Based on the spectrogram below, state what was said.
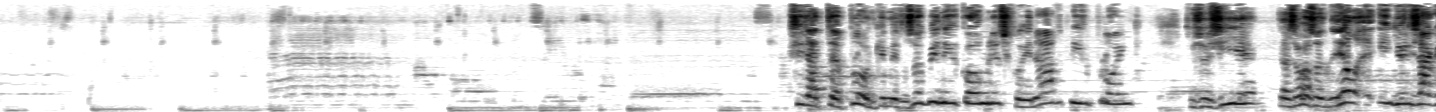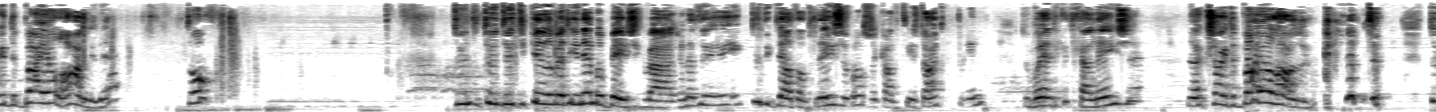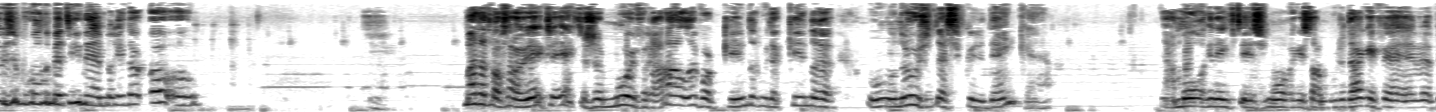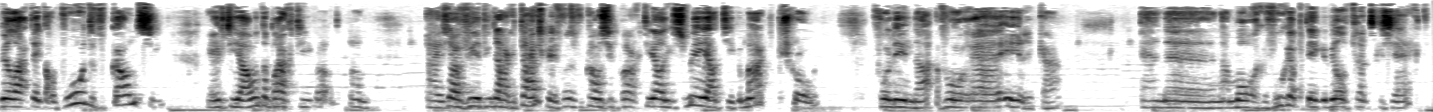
Ik zie dat uh, Plonk inmiddels ook binnengekomen is. Goedenavond, lieve Plonk. Dus zo zie je, dat was een heel, jullie zagen de bij al hangen, hè? Toch? Toen, toen, toen die kinderen met die nummer bezig waren. Dat, ik, toen ik dat aan het lezen was, ik had het eerst uitgeprint. Toen ben ik het gaan lezen. Nou, ik zag de bij al hangen. toen ze begonnen met die nummer. Ik oh oh. Maar dat was nou echt, echt dus een mooi verhaal hè, voor kinderen. Hoe dat kinderen, hoe onnozel dat ze kunnen denken. Hè. Ja, morgen, heeft, is, morgen is dan moederdag. Heeft, uh, Willard heeft al voor de vakantie. Heeft hij al, want dan bracht hij... Want, dan, hij zou 14 dagen thuis geweest. Voor de vakantie bracht hij al iets mee. Had hij gemaakt op school. Voor Linda, voor uh, Erika. En uh, nou, morgen vroeg heb ik tegen Wilfred gezegd.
